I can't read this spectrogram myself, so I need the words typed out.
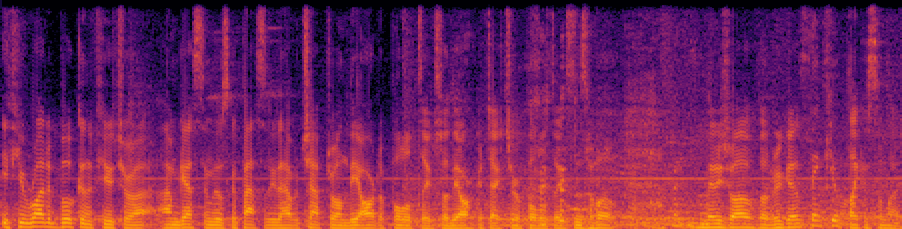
If you write a book in the future, I'm guessing there's capacity to have a chapter on the art of politics or the architecture of politics as well. Mary João Rodrigues. Thank you. Thank you so much.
